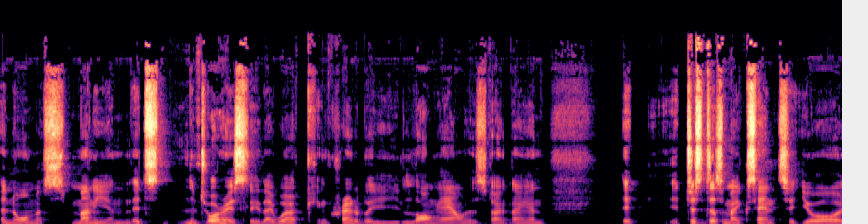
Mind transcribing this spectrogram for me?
enormous money, and it's notoriously they work incredibly long hours, don't they? And it it just doesn't make sense that you're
